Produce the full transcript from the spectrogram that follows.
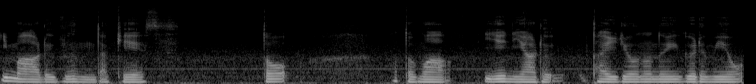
今ある分だけとあとまあ家にある大量のぬいぐるみを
